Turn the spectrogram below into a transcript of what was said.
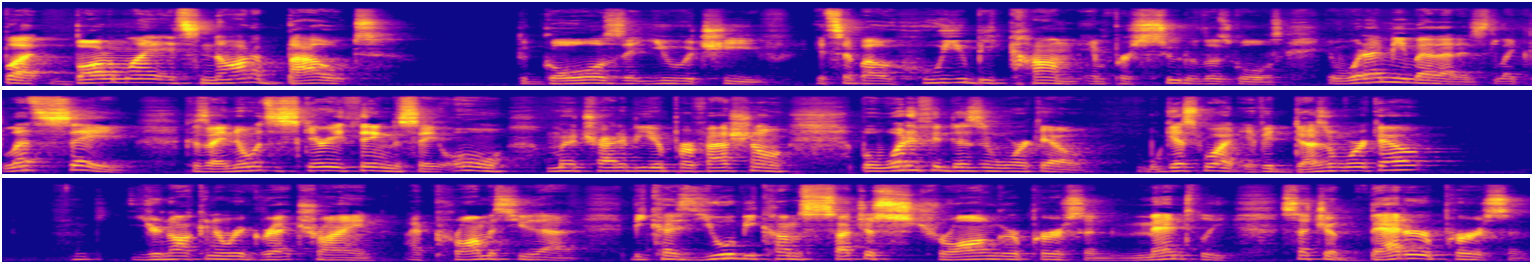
But bottom line, it's not about the goals that you achieve. It's about who you become in pursuit of those goals. And what I mean by that is like, let's say, because I know it's a scary thing to say, oh, I'm to try to be a professional, but what if it doesn't work out? Well, guess what? If it doesn't work out, you're not to regret trying. I promise you that. Because you will become such a stronger person mentally, such a better person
